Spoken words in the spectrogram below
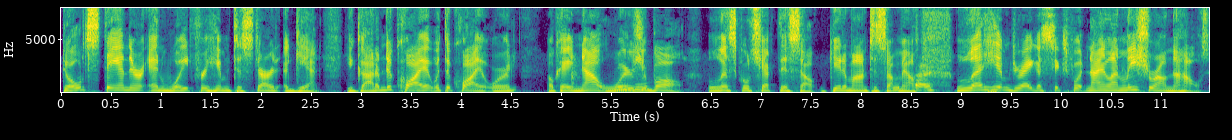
Don't stand there and wait for him to start again. You got him to quiet with the quiet word. Okay, now where's your ball? Let's go check this out. Get him onto something else. Let him drag a six foot nylon leash around the house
